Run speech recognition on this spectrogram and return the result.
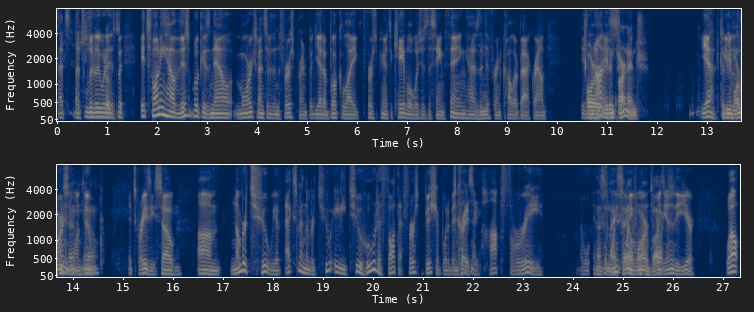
that's that's literally what it is. But it's funny how this book is now more expensive than the first print, but yet a book like the first appearance of Cable, which is the same thing, has Mhm. the different color background, is Or not even as- Carnage. Yeah, to be more recent. one you know? It's crazy. So, Mhm. um, number two, we have X Men number two eighty two. Who would have thought that first Bishop would have been crazy. top three? in That's a nice 2021 400 towards the end of the year. Well,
